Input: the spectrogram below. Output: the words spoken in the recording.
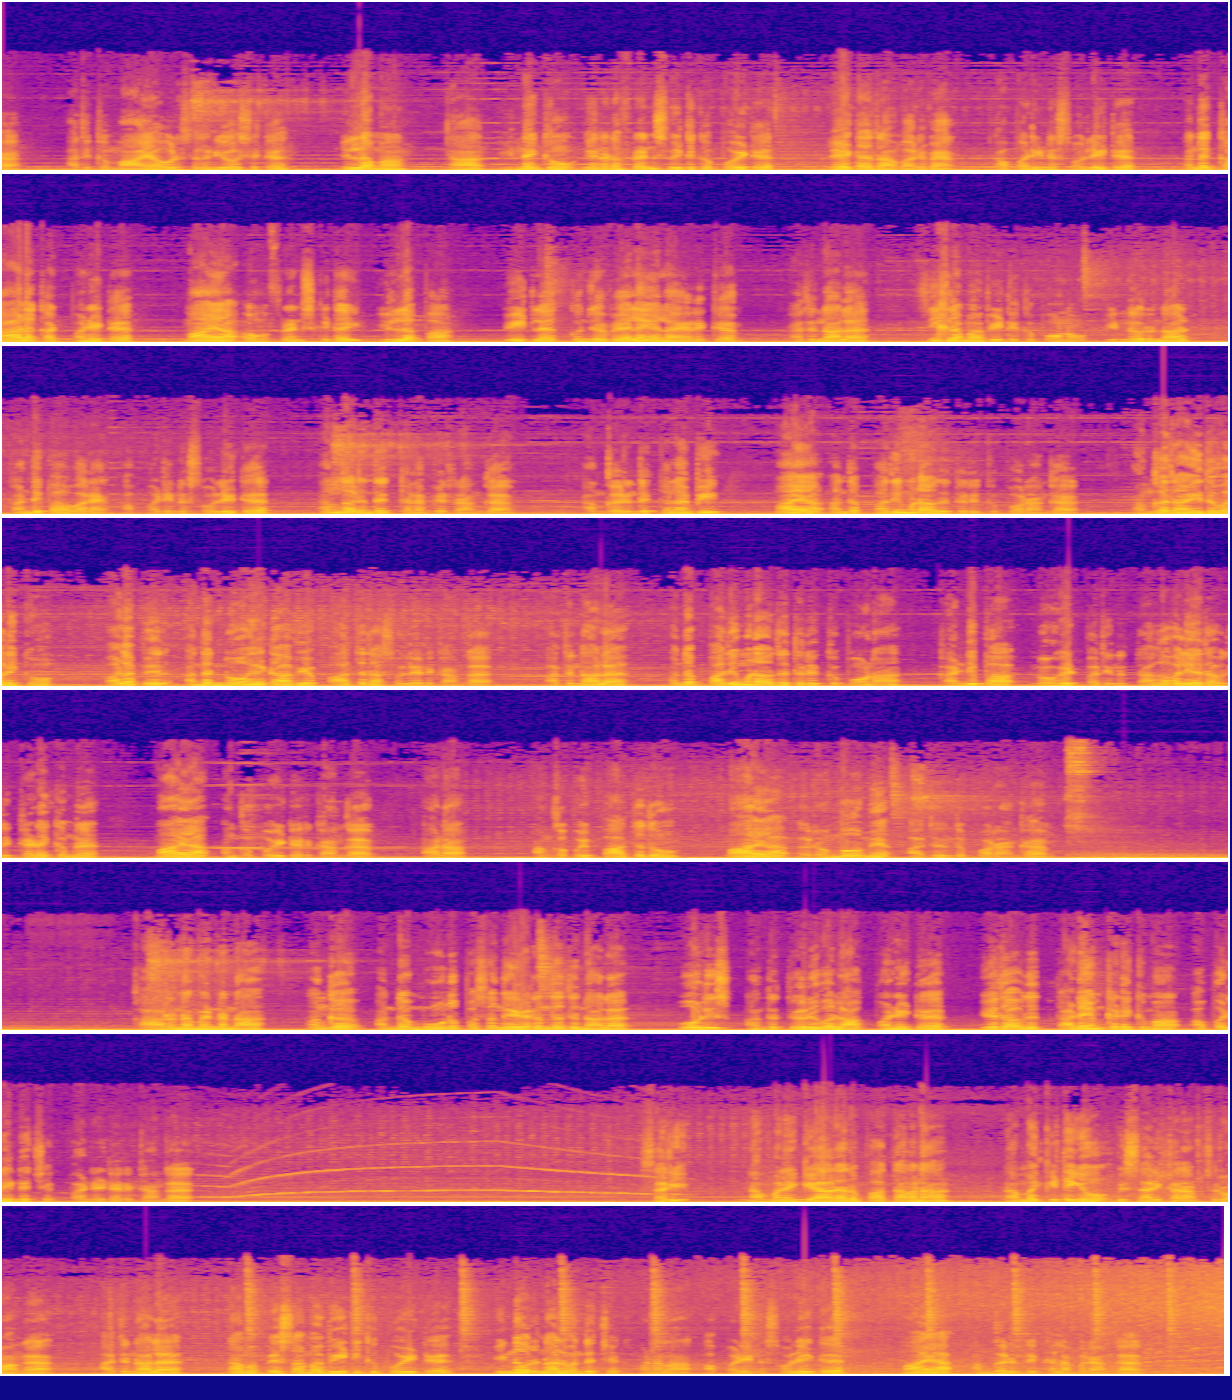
அதுக்கு மாயா ஒரு செகண்ட் யோசிச்சுட்டு இல்லைம்மா நான் இன்றைக்கும் என்னோடய ஃப்ரெண்ட்ஸ் வீட்டுக்கு போயிட்டு லேட்டாக தான் வருவேன் அப்படின்னு சொல்லிட்டு அந்த காலை கட் பண்ணிட்டு மாயா அவங்க ஃப்ரெண்ட்ஸ் கிட்ட இல்லைப்பா வீட்டில் கொஞ்சம் வேலையெல்லாம் இருக்கு. அதனால சீக்கிரமா வீட்டுக்கு போகணும். இன்னொரு நாள் கண்டிப்பாக வரேன் அப்படின்னு சொல்லிட்டு அங்கேருந்து கிளம்பிடுறாங்க. அங்கேருந்து கிளம்பி மாயா அந்த பதிமூணாவது தெருக்கு போகிறாங்க அங்கே தான் இது வரைக்கும் பல பேர் அந்த நோஹெட் ஆவியை பார்த்ததா சொல்லியிருக்காங்க. அதனால அந்த பதிமூணாவது தெருக்கு போனால் கண்டிப்பாக நோஹெட் பற்றின தகவல் ஏதாவது கிடைக்கும்னு மாயா அங்கே போயிட்டு இருக்காங்க. ஆனால் அங்கே போய் பார்த்ததும் மாயா ரொம்பவுமே அதிர்ந்து போகிறாங்க காரணம் என்னன்னா அங்கே அந்த மூணு பசங்க இறந்ததுனால போலீஸ் அந்த தெருவை லாக் பண்ணிட்டு ஏதாவது தடயம் கிடைக்குமா அப்படின்னு செக் பண்ணிட்டு இருக்காங்க. சரி நம்மளை இங்கே யாராவது பார்த்தாங்கன்னா நம்மக்கிட்டேயும் விசாரிக்க ஆரம்பிச்சிருவாங்க. அதனால நாம் பேசாமல் வீட்டுக்கு போயிட்டு இன்னொரு நாள் வந்து செக் பண்ணலாம் அப்படின்னு சொல்லிட்டு மாயா அங்கேருந்து கிளம்புறாங்க.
